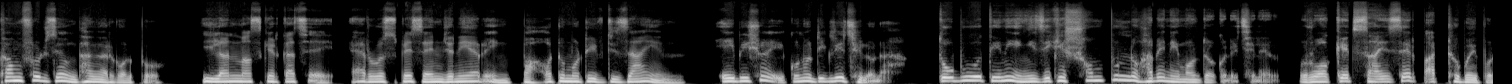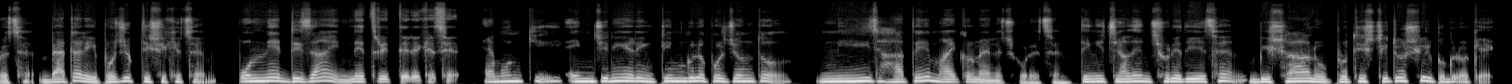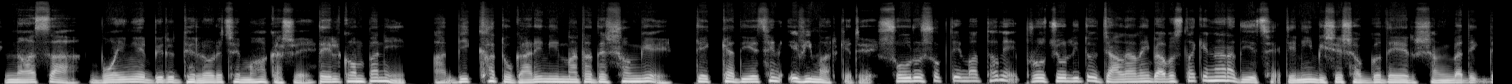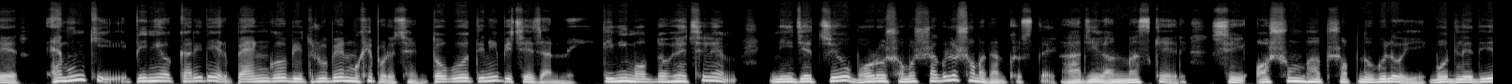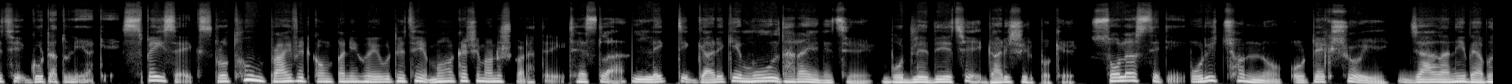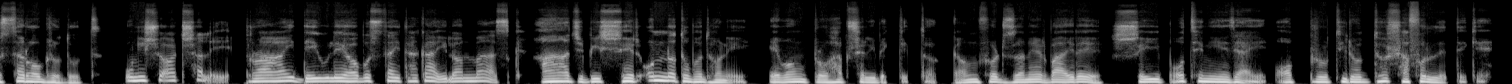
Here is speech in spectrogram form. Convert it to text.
Comfort zone ভাঙার গল্প। Elon মাস্কের কাছে অ্যারোস্পেস ইঞ্জিনিয়ারিং বা অটোমোটিভ ডিজাইন এই বিষয়ে কোনো ডিগ্রি ছিল না। তবুও তিনি নিজেকে সম্পূর্ণভাবে নিমন্ত্রণ করেছিলেন। রকেট সায়েন্সের পাঠ্য বই পড়েছে ব্যাটারি প্রযুক্তি শিখেছেন পণ্যের ডিজাইন নেতৃত্বে রেখেছে। এমনকি ইঞ্জিনিয়ারিং টিমগুলো পর্যন্ত নিজ হাতে মাইক্রো ম্যানেজ করেছেন। তিনি চ্যালেঞ্জ ছড়িয়ে দিয়েছেন বিশাল ও প্রতিষ্ঠিত শিল্পগুলোকে। নাসা বোয়িং এর বিরুদ্ধে লড়েছে মহাকাশে। তেল কোম্পানি আর বিখ্যাত গাড়ি নির্মাতাদের সঙ্গে টেক্কা দিয়েছেন ইভি মার্কেটে সৌরশক্তির মাধ্যমে প্রচলিত জ্বালানি ব্যবস্থাকে নাড়া দিয়েছে। তিনি বিশেষজ্ঞদের, সাংবাদিকদের, এমনকি বিনিয়োগকারীদের ব্যঙ্গ বিদ্রুপের মুখে পড়েছেন। তবুও তিনি পিছিয়ে যাননি। তিনি মদ্য হয়েছিলেন নিজের চেয়েও বড় সমস্যাগুলো সমাধান খুঁজতে। আজ ইলন মাস্কের সেই অসম্ভব স্বপ্নগুলোই বদলে দিয়েছে গোটা দুনিয়াকে। স্পেস এক্স প্রথম প্রাইভেট কোম্পানি হয়ে উঠেছে মহাকাশে মানুষ পাঠাতে টেসলা ইলেকট্রিক গাড়িকে মূল ধারায় এনেছে, বদলে দিয়েছে গাড়ি শিল্পকে। সোলার সিটি পরিচ্ছন্ন ও টেকসই জ্বালানি ব্যবস্থার অগ্রদূত। উনিশশো আট সালে প্রায় দেউলে অবস্থায় থাকা ইলন মাস্ক আজ বিশ্বের অন্যতম ধনী এবং প্রভাবশালী ব্যক্তিত্ব। কমফোর্ট জোনের বাইরে সেই পথে নিয়ে যায় অপ্রতিরোধ্য সাফল্যের দিকে।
